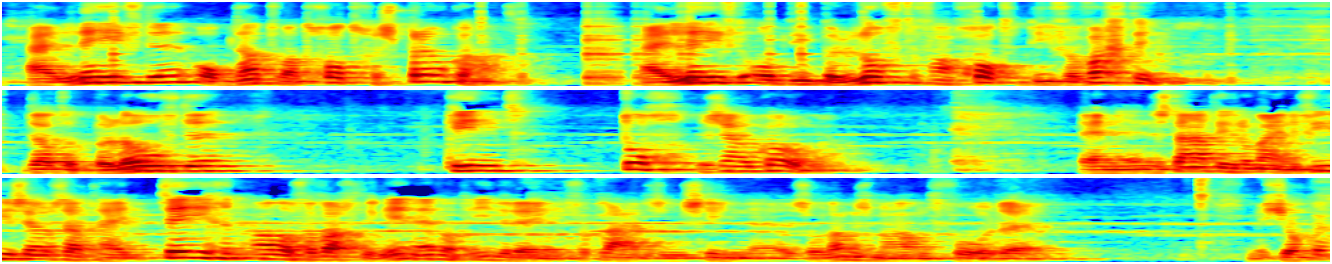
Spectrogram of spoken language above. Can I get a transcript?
Hij leefde op dat wat God gesproken had. Hij leefde op die belofte van God, die verwachting. Dat het beloofde kind toch zou komen. En, en er staat in Romeinen 4 zelfs dat hij tegen alle verwachtingen in, hè, want iedereen verklaarde ze misschien uh, zo langzamerhand voor uh, Mesjokken.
